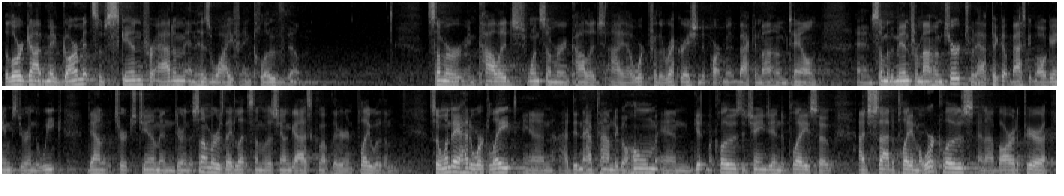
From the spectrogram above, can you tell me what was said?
The Lord God made garments of skin for Adam and his wife and clothed them. Summer in college, one summer in college, I uh, worked for the recreation department back in my hometown. And some of the men from my home church would have pickup basketball games during the week down at the church gym. And during the summers, they'd let some of us young guys come up there and play with them. So one day I had to work late and I didn't have time to go home and get my clothes to change into play. So I decided to play in my work clothes and I borrowed a pair of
